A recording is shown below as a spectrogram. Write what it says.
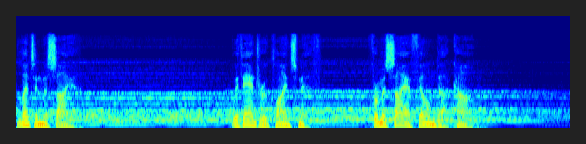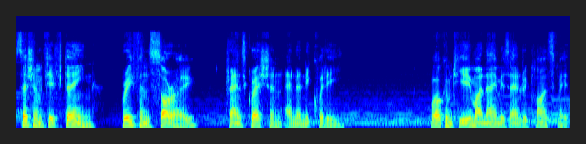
Lenten Messiah. With Andrew Klein Kleinsmith. For MessiahFilm.com. Session 15 Grief and Sorrow, Transgression and Iniquity. Welcome to you. My name is Andrew Kleinsmith.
